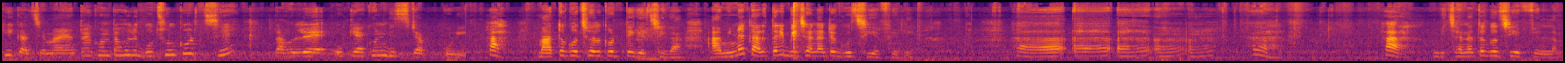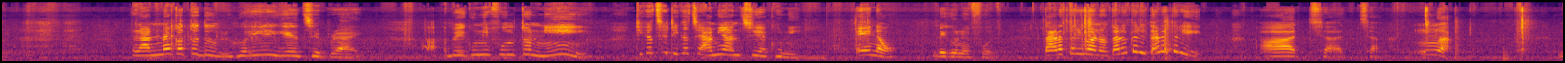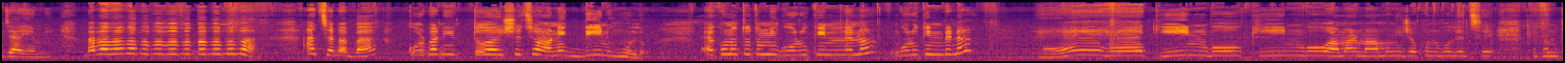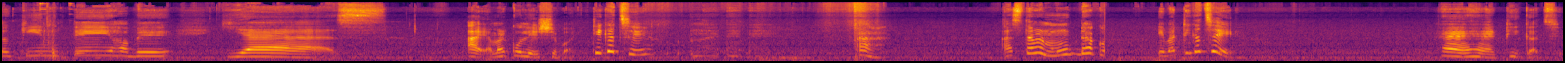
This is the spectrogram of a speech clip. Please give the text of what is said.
ঠিক আছে মায়া তো এখন তাহলে গোছল করছে তাহলে ওকে এখন ডিস্টার্ব করি। হ্যাঁ মা তো গোছল করতে গেছে গা। আমি না তাড়াতাড়ি বিছানাটা গুছিয়ে ফেলি। হ্যাঁ হ্যাঁ বিছানা তো গুছিয়ে ফেললাম। রান্না কত দূর? হয়ে গিয়েছে প্রায়। বেগুনি ফুল তো নেই। ঠিক আছে ঠিক আছে, আমি আনছি এখনই। এই নাও বেগুনি ফুল। তাড়াতাড়ি বানাও, তাড়াতাড়ি তাড়াতাড়ি। আচ্ছা আচ্ছা। যাই আমি। বাবা বাবা বাবা বাবা বাবা বাবা। আচ্ছা বাবা, কোরবানির তো এসেছে অনেক দিন হলো। এখনও তো তুমি গরু কিনলে না? গরু কিনবে না? হ্যাঁ হ্যাঁ কিনবো কিনবো। আমার মামুনি যখন বলেছে, তখন তো কিনতেই হবে। ইয়াস আয়, আমার কোলে এসে বল। ঠিক আছে। আহ আস্তে আমার মুখ ঢাকো। এবার ঠিক আছে? হ্যাঁ হ্যাঁ ঠিক আছে।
